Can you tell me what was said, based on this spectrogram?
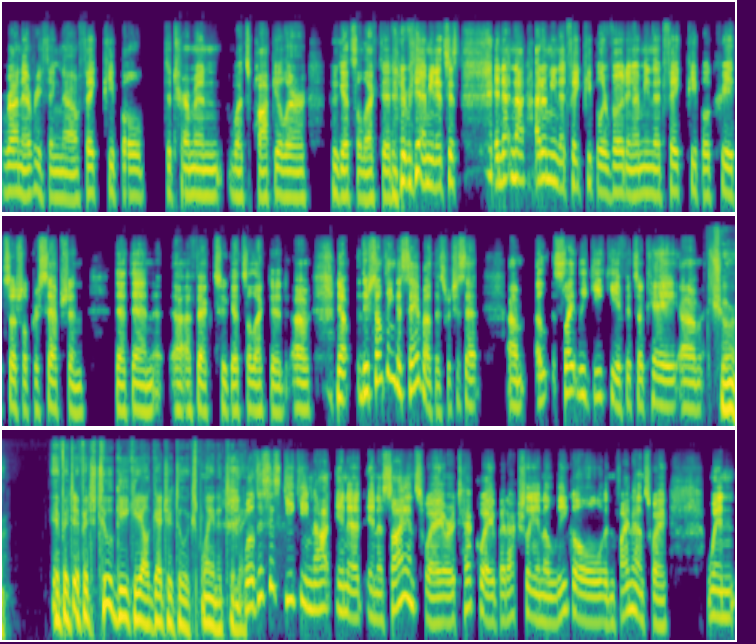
run everything now. Fake people determine what's popular, who gets elected. I mean, it's just, and not, not, I don't mean that fake people are voting. I mean that fake people create social perception that then uh, affects who gets elected. Uh, now, there's something to say about this, which is that um, slightly geeky, if it's okay. Um, sure if it if it's too geeky, I'll get you to explain it to me. Well, this is geeky not in a in a science way or a tech way, but actually in a legal and finance way. When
